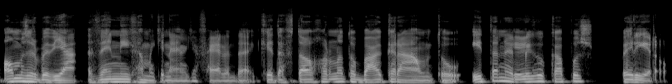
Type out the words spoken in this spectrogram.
Όμως ρε παιδιά, δεν είχαμε κοινά ενδιαφέροντα και ταυτόχρονα το background του ήταν λίγο κάπως περίεργο.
